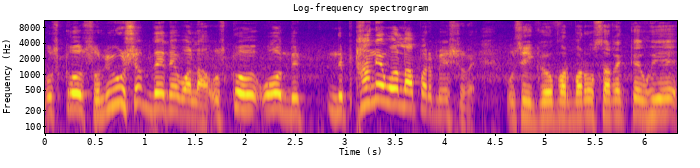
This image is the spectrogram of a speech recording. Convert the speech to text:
उसको सोल्यूशन देने वाला, उसको वो निपटाने वाला परमेश्वर है। उसी के ऊपर भरोसा रखते हुए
